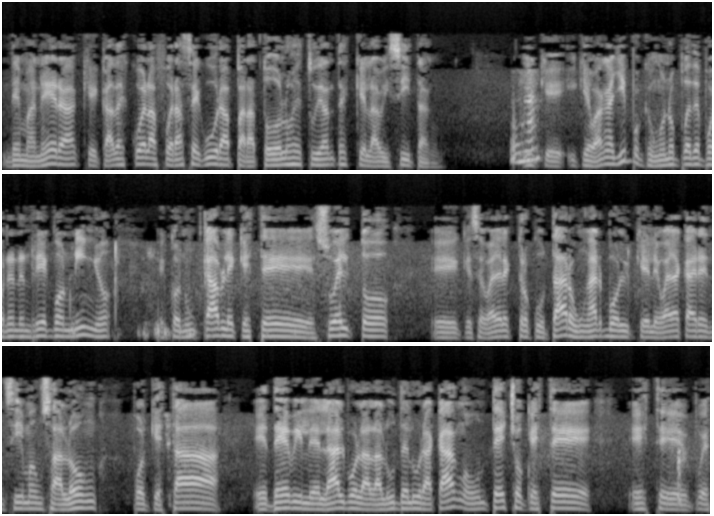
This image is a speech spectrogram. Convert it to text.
de manera que cada escuela fuera segura para todos los estudiantes que la visitan. y, que, y que van allí, porque uno puede poner en riesgo a un niño eh, con un cable que esté suelto, eh, que se vaya a electrocutar, o un árbol que le vaya a caer encima a un salón porque está débil el árbol a la luz del huracán, o un techo que esté este, pues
